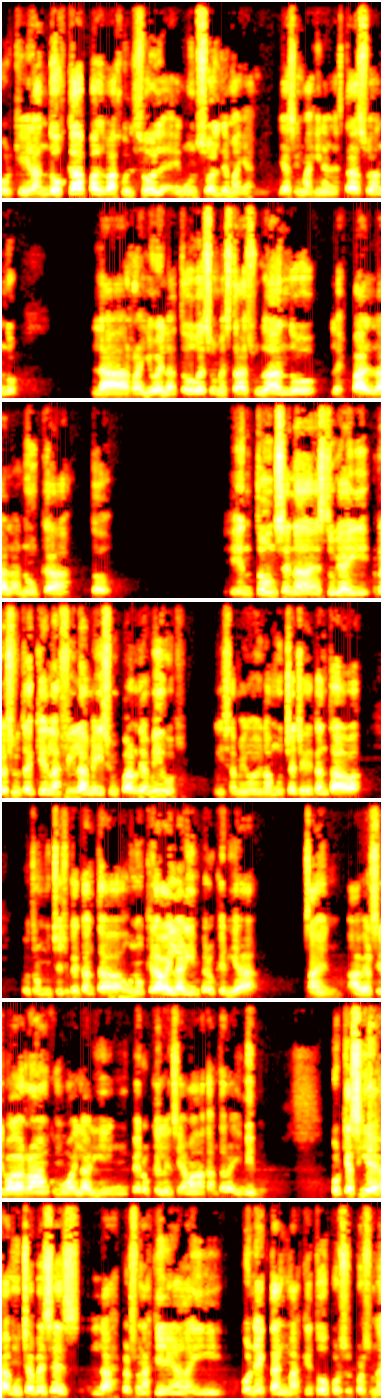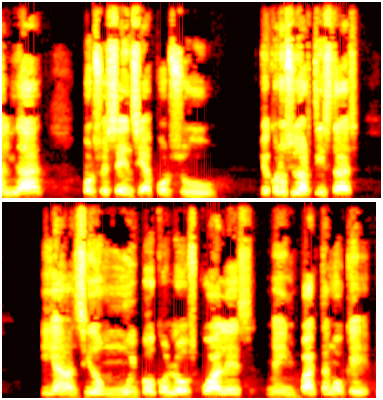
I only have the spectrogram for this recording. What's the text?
Porque eran dos capas bajo el sol en un sol de Miami. Ya se imaginan, estaba sudando la rayuela, todo eso me estaba sudando, la espalda, la nuca, todo. Entonces, nada, estuve ahí. Resulta que en la fila me hice un par de amigos. Me hice amigo de una muchacha que cantaba, otro muchacho que cantaba, uno que era bailarín, pero quería, ¿saben? A ver si lo agarraban como bailarín, pero que le enseñaban a cantar ahí mismo. Porque así es, muchas veces las personas que llegan ahí conectan más que todo por su personalidad, por su esencia, por su... Yo he conocido artistas y han sido muy pocos los cuales me impactan o que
